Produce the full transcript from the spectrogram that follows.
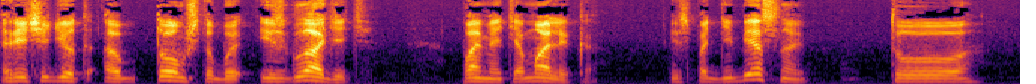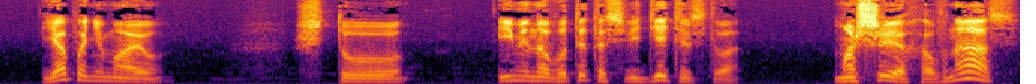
речь идет о том, чтобы изгладить память Амалика из Поднебесной, то я понимаю, что именно вот это свидетельство Машеха в нас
